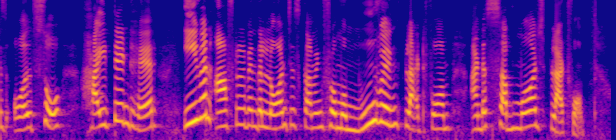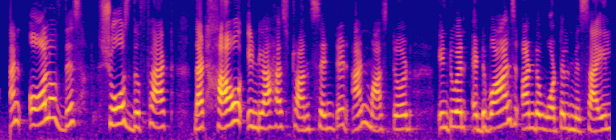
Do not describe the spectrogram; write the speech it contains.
is also heightened here even after when the launch is coming from a moving platform and a submerged platform. And all of this shows the fact that how India has transcended and mastered into an advanced underwater missile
